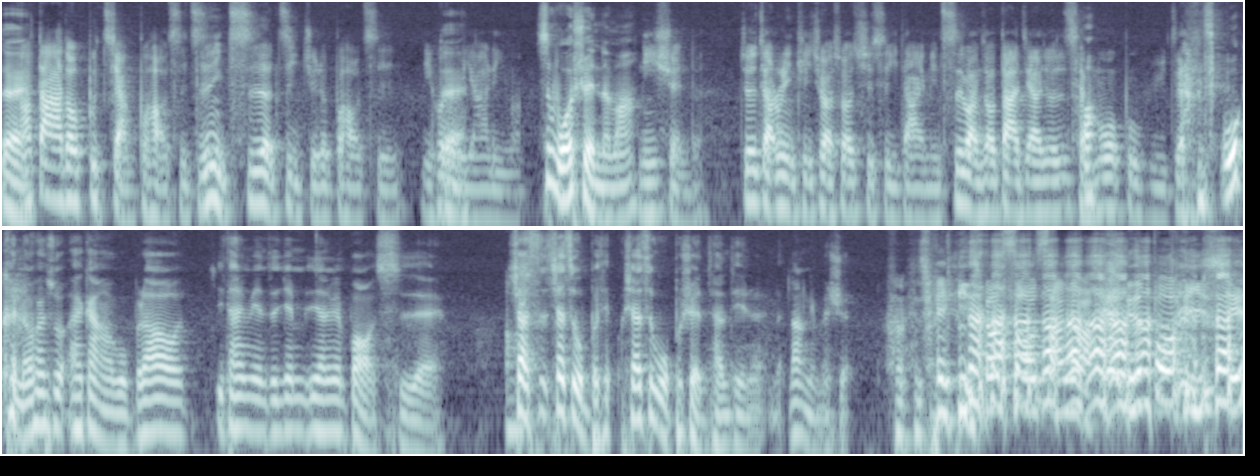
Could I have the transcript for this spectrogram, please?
对。然后大家都不讲不好吃，只是你吃了自己觉得不好吃，你会有压力吗？是我选的吗？你选的，就是假如你提出来说去吃意大利面，吃完之后大家就是沉默不语这样子。我可能会说，哎，干嘛？我不知道意大利面这间意大利面不好吃，哎。下次，下次我不，下次我不选餐厅了，让你们选。所以你就受伤了，你是玻璃心。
